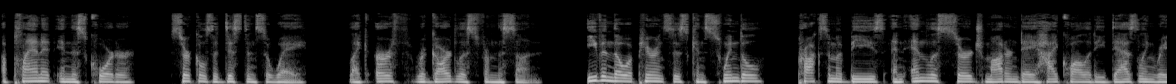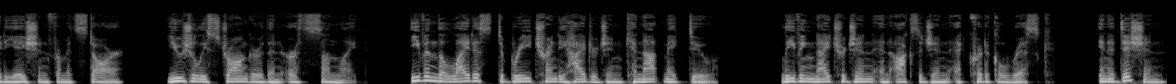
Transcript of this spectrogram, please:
a planet in this quarter, circles a distance away, like Earth regardless from the Sun. Even though appearances can swindle, Proxima b's an endless surge modern-day high-quality dazzling radiation from its star, usually stronger than Earth's sunlight. Even the lightest debris trendy hydrogen cannot make do, leaving nitrogen and oxygen at critical risk. In addition,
